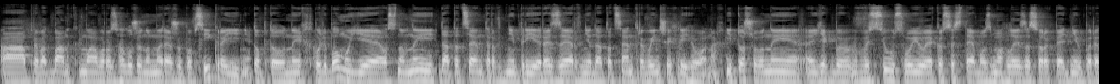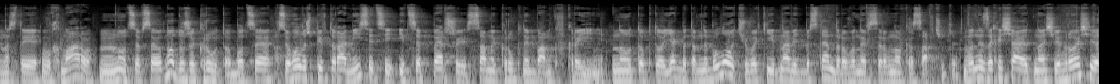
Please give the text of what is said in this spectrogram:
а Приватбанк мав розгалужену мережу по всій країні. Тобто у них по-любому є основний дата-центр в Дніпрі, резервні дата-центри в інших регіонах. І то, що вони е, якби всю свою екосистему змогли за 45 днів перенести в хмару, ну це все одно дуже круто, бо це всього лиш півтора місяці, і це перший самий крупний банк в країні. Ну тобто, як би там не було, чуваки навіть без тендеру вони все одно красавчики. Вони захищають наші гроші,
